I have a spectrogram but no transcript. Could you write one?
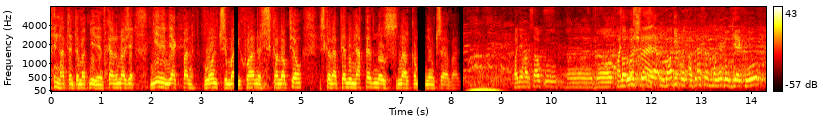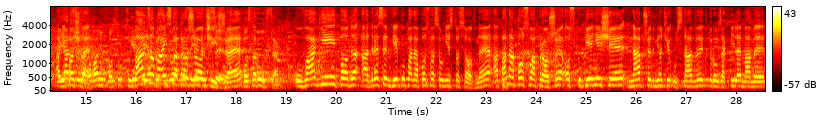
na ten temat nie wiem. W każdym razie nie wiem, jak pan włączy marihuanę z konopią, z konopiami na pewno z narkomanią trzeba walczyć. Panie marszałku, e, bo Panie co rusz pośle. uwagi pod adresem mojego wieku, a Panie ja przy pośle. zachowaniu posłów czuję się Bardzo jakby to państwa proszę o 1-3 ciszę. w podstawówce. Uwagi pod adresem wieku pana posła są niestosowne, a pana posła proszę o skupienie się na przedmiocie ustawy, którą za chwilę mamy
